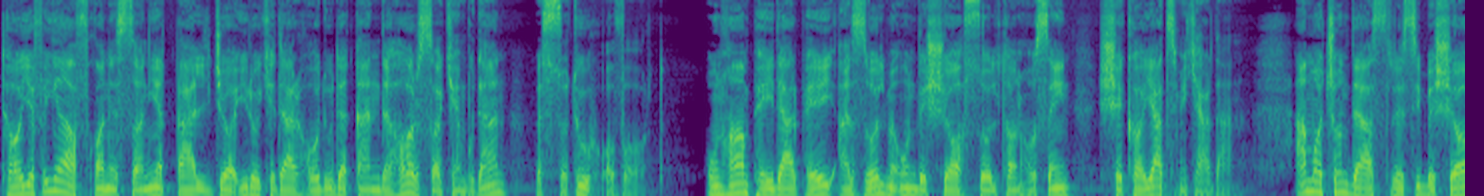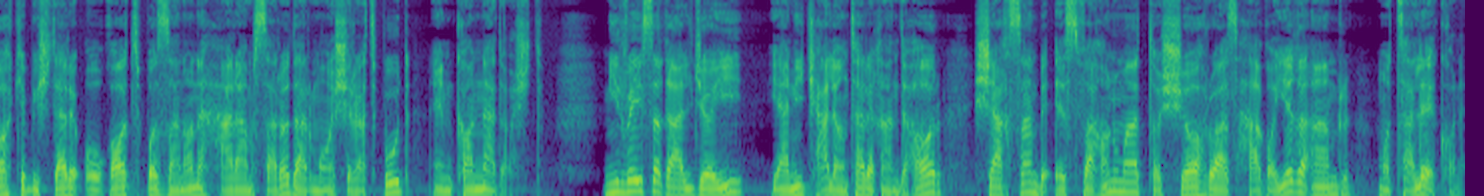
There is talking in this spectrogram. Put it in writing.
طایفه افغانستانی قلجایی رو که در حدود قندهار ساکن بودند به سطوح آورد. اونها هم پی در پی از ظلم اون به شاه سلطان حسین شکایت می‌کردن. اما چون دسترسی به شاه که بیشتر اوقات با زنان حرم سرا در معاشرت بود امکان نداشت. میرویس قلجایی یعنی کلانتر قندهار شخصا به اصفهان اومد تا شاه رو از حقایق امر مطلع کنه.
